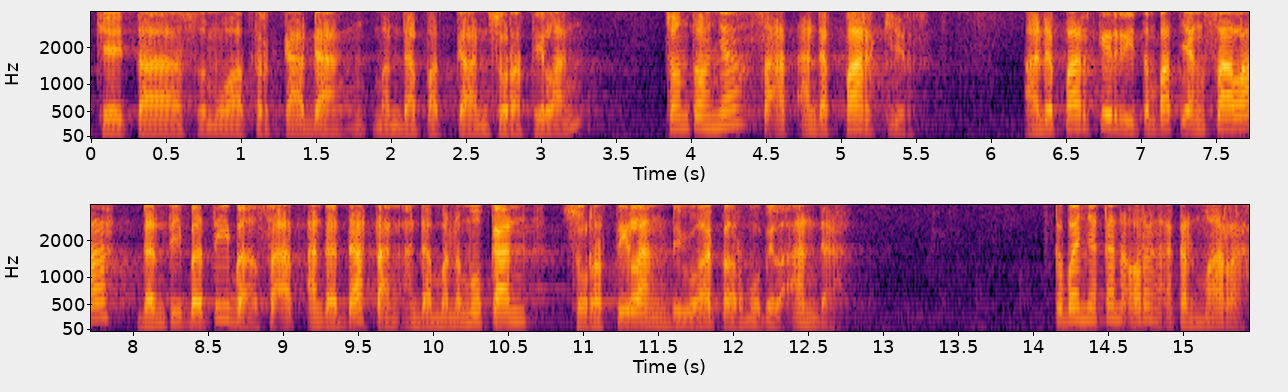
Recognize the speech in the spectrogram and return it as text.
kita semua terkadang mendapatkan surat tilang. Contohnya saat Anda parkir. Anda parkir di tempat yang salah dan tiba-tiba saat Anda datang Anda menemukan surat tilang di wiper mobil Anda. Kebanyakan orang akan marah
